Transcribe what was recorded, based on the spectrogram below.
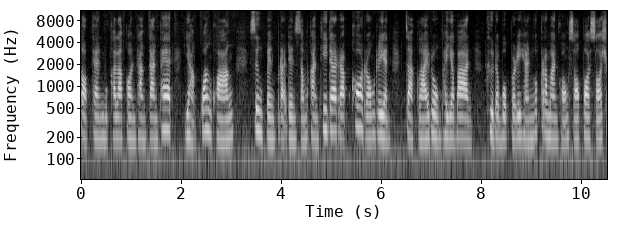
ตอบแทนบุคลากรทางการแพทย์อย่างกว้างขวาง ซึ่งเป็นประเด็นสำคัญที่ได้รับข้อร้องเรียนจากหลายโรงพยาบาล คือระบบบริหารงบประมาณของสปสช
